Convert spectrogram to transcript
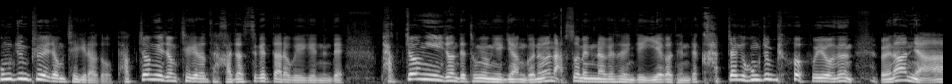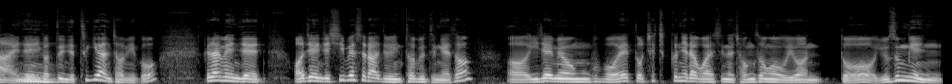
홍준표의 정책이라도 박정희의 정책이라도 다 가져 쓰겠다라고 얘기했는데 박정희 전 대통령 얘기한 거는 앞서 맥락에서 이제 이해가 되는데 갑자기 홍준표 의원은 왜 나왔냐 이제 음. 이것도 이제 특이한 점이고 그다음에 이제 어제 이제 CBS 라디오 인터뷰 등에서 어 이재명 후보의 또 최측근이라고 할 수 있는 정성호 의원도 유승민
